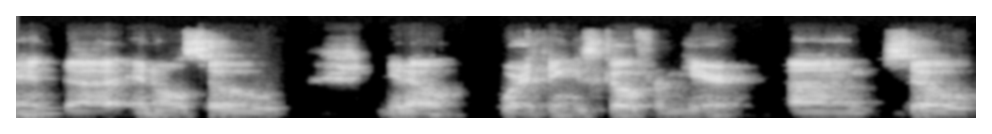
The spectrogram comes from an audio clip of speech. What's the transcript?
and uh, and also, you know, where things go from here. Um, so,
